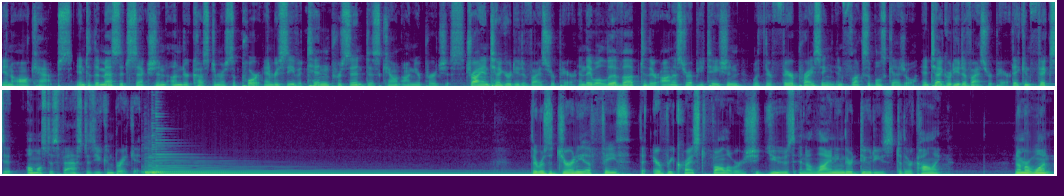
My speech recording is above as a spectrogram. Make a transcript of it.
in all caps into the message section under customer support and receive a 10% discount on your purchase. Try Integrity Device Repair, and they will live up to their honest reputation with their fair pricing and flexible schedule. Integrity Device Repair. They can fix it almost as fast as you can break it. There is a journey of faith that every Christ follower should use in aligning their duties to their calling. Number one,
